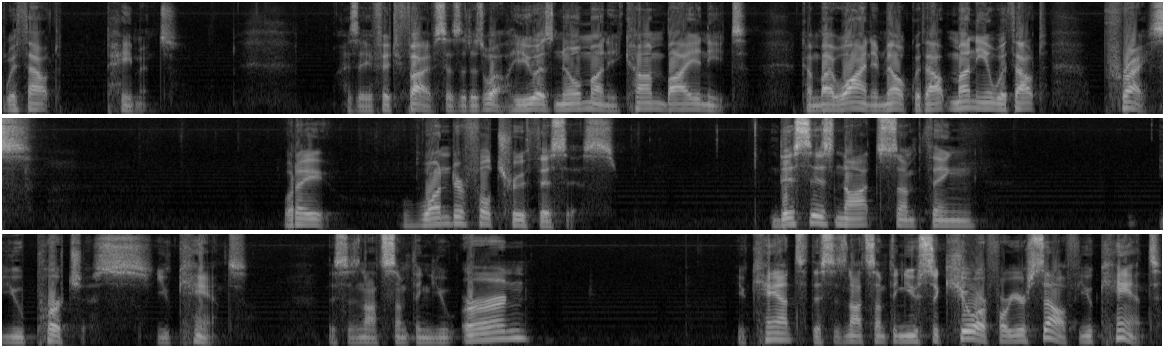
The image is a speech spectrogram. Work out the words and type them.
Without payment. Isaiah 55 says it as well. He who has no money, come buy and eat. Come buy wine and milk without money and without price. What a wonderful truth this is. This is not something you purchase. You can't. This is not something you earn. You can't. This is not something you secure for yourself. You can't.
